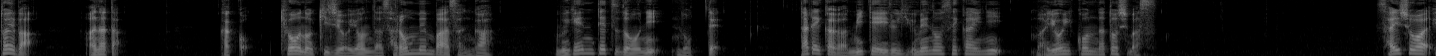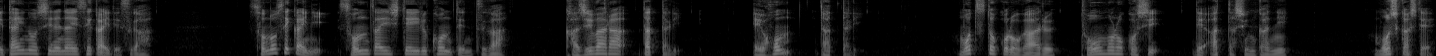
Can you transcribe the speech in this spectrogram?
例えば、あなた、かっこ、今日の記事を読んだサロンメンバーさんが、無限鉄道に乗って、誰かが見ている夢の世界に迷い込んだとします。最初は得体の知れない世界ですが、その世界に存在しているコンテンツが、梶原だったり、絵本だったり、持つところがあるトウモロコシであった瞬間に、もしかして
